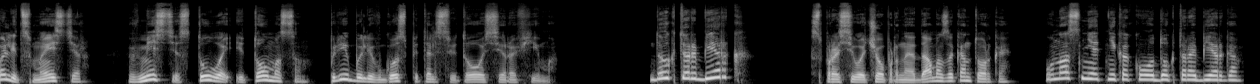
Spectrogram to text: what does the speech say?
полицмейстер вместе с Тулой и Томасом прибыли в госпиталь Святого Серафима. «Доктор Берг?» — спросила чопорная дама за конторкой. «У нас нет никакого доктора Берга».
